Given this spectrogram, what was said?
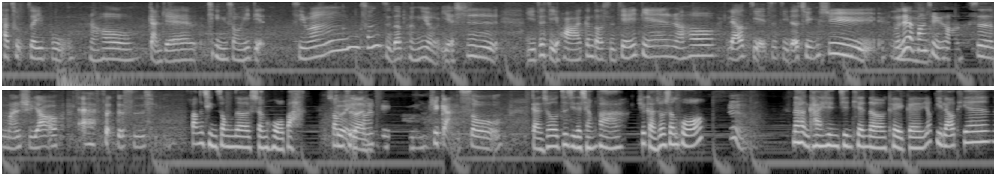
踏出这一步，然后感觉轻松一点。希望双子的朋友也是与自己花更多时间一点，然后了解自己的情绪。我觉得放轻松是蛮需要 effort 的事情，放轻松的生活吧，双子人，去感受，感受自己的想法，去感受生活。嗯，那很开心今天呢可以跟 Yogi 聊天，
